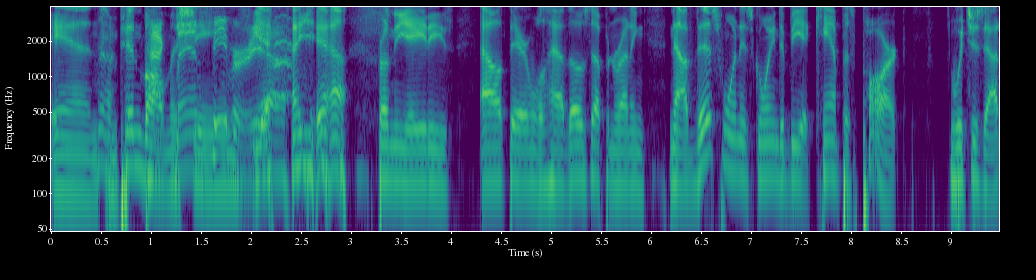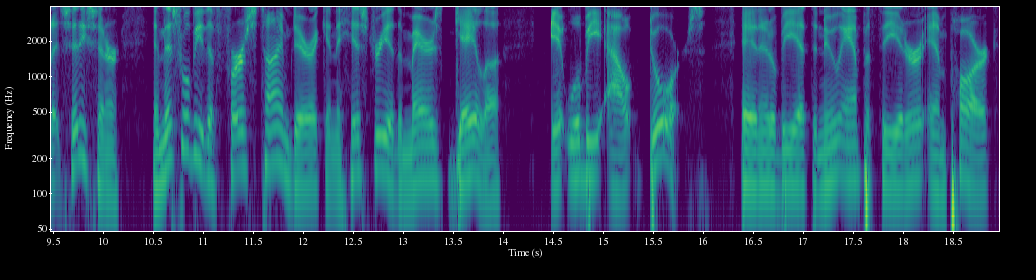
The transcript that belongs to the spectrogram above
and some pinball Pac-Man machines. fever, yeah. yeah, from the 80s out there, and we'll have those up and running. Now, this one is going to be at Campus Park, which is out at City Center, and this will be the first time, Derek, in the history of the Mayor's Gala, it will be outdoors, and it'll be at the new amphitheater and park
